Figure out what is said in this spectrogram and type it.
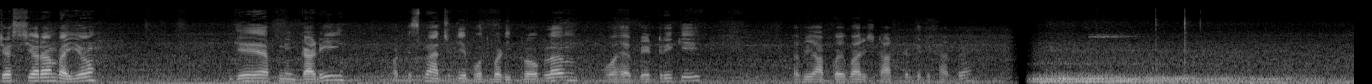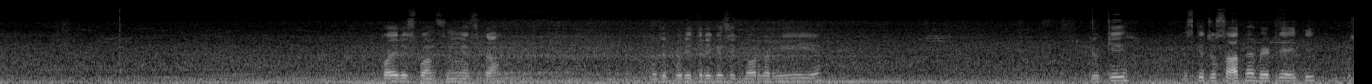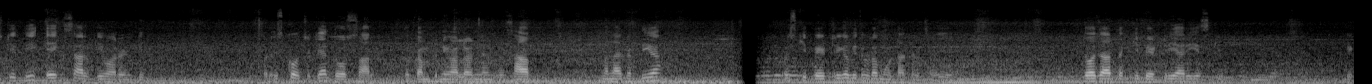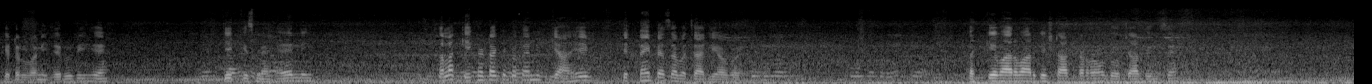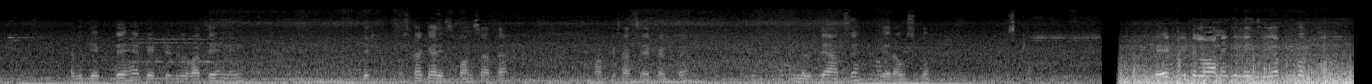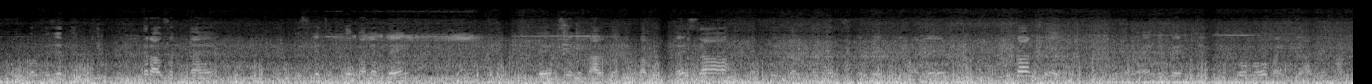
जय श्री राम भाइयों। ये है अपनी गाड़ी और इसमें आ चुकी है बहुत बड़ी प्रॉब्लम, वो है बैटरी की। अभी आपको एक बार स्टार्ट करके दिखाते हैं। कोई रिस्पांस नहीं है इसका। मुझे पूरी तरीके से इग्नोर कर रही है ये। क्योंकि इसके जो साथ में बैटरी आई थी, उसकी थी एक साल की वारंटी। और इसको हो चुके हैं दो साल। तो कंपनी वालों ने साफ़ मना कर दिया। और इसकी बैटरी का भी थोड़ा मोटा खर्चा है। दो हज़ार तक की बैटरी आ रही है इसकी। क्योंकि डलवानी ज़रूरी है। केक इसमें है नहीं? सला केक हटा के पता नहीं क्या है। कितना ही पैसा बचा लिया होगा। धक्के मार मार के स्टार्ट कर रहा हूँ दो चार दिन से। अभी देखते हैं बैटरी डलवाते हैं नहीं। फिर उसका क्या रिस्पॉन्स आता? है आपके साथ शेयर करते हैं। मिलते हैं आपसे वेयर हाउस पर बैटरी डलवाने के लिए चाहिए आपको फ़ोन और मुझे करा सकता है। इसलिए सबसे पहले बैंक बैंक से निकाल कर बहुत पैसा फिर चलते हैं इसके बैटरी वाले दुकान पे बैटरी तो हो भाई आगे हम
